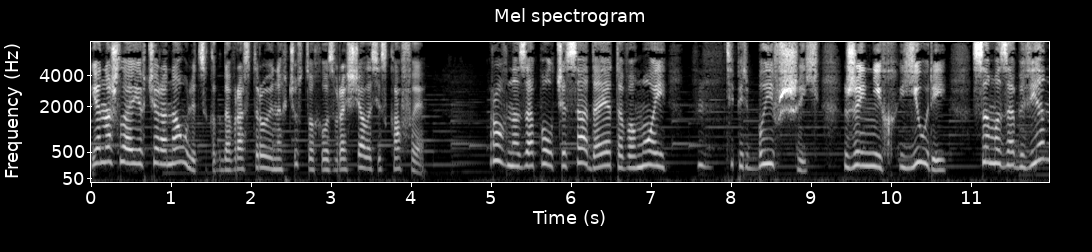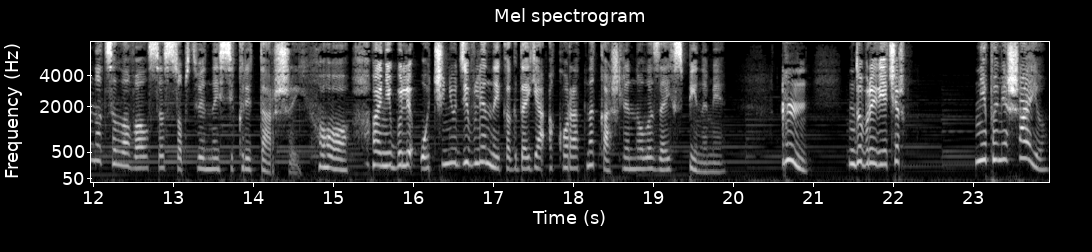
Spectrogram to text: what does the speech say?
Я нашла ее вчера на улице, когда в расстроенных чувствах возвращалась из кафе. Ровно за полчаса до этого мой Теперь бывший жених Юрий самозабвенно целовался с собственной секретаршей. О, они были очень удивлены, когда я аккуратно кашлянула за их спинами. «Добрый вечер. Не помешаю?»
